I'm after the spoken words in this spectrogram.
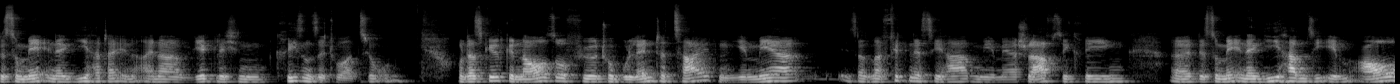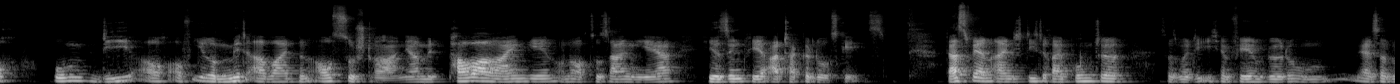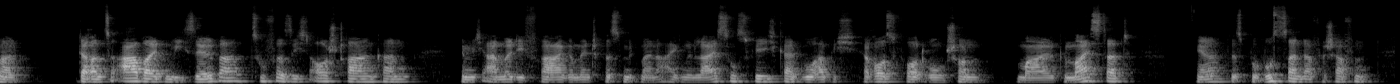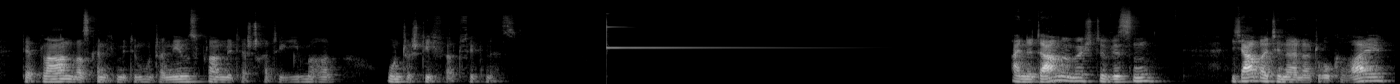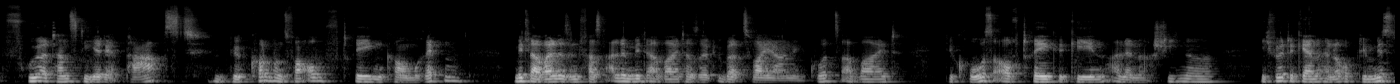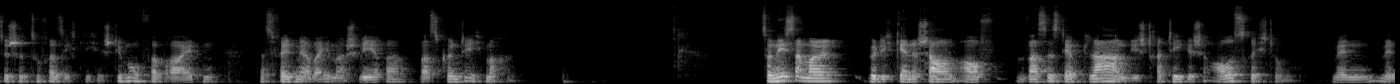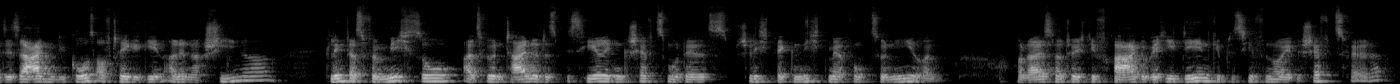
desto mehr Energie hat er in einer wirklichen Krisensituation. Und das gilt genauso für turbulente Zeiten. Je mehr ich sag mal, Fitness sie haben, je mehr Schlaf sie kriegen, äh, desto mehr Energie haben sie eben auch, um die auch auf ihre Mitarbeitenden auszustrahlen. Ja, mit Power reingehen und auch zu sagen, ja, yeah, hier sind wir, Attacke, los geht's. Das wären eigentlich die drei Punkte, die ich empfehlen würde, um erst einmal daran zu arbeiten, wie ich selber Zuversicht ausstrahlen kann. Nämlich einmal die Frage, Mensch, was ist mit meiner eigenen Leistungsfähigkeit? Wo habe ich Herausforderungen schon mal gemeistert? Ja, das Bewusstsein dafür schaffen. Der Plan, was kann ich mit dem Unternehmensplan, mit der Strategie machen? Und das Stichwort Fitness. Eine Dame möchte wissen, ich arbeite in einer Druckerei. Früher tanzte hier der Papst. Wir konnten uns vor Aufträgen kaum retten. Mittlerweile sind fast alle Mitarbeiter seit über zwei Jahren in Kurzarbeit. Die Großaufträge gehen alle nach China. Ich würde gerne eine optimistische, zuversichtliche Stimmung verbreiten. Das fällt mir aber immer schwerer. Was könnte ich machen? Zunächst einmal würde ich gerne schauen auf, was ist der Plan, die strategische Ausrichtung wenn, wenn Sie sagen, die Großaufträge gehen alle nach China, klingt das für mich so, als würden Teile des bisherigen Geschäftsmodells schlichtweg nicht mehr funktionieren. Und da ist natürlich die Frage, welche Ideen gibt es hier für neue Geschäftsfelder?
